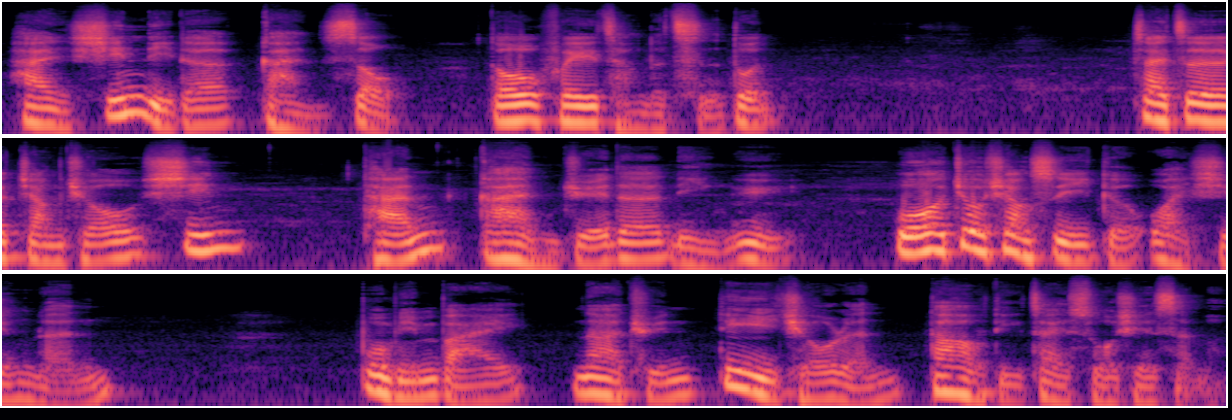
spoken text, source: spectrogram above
和心理的感受都非常的迟钝，在这讲求心谈感觉的领域，我就像是一个外星人，不明白那群地球人到底在说些什么。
